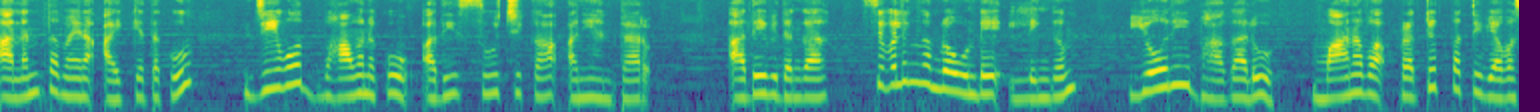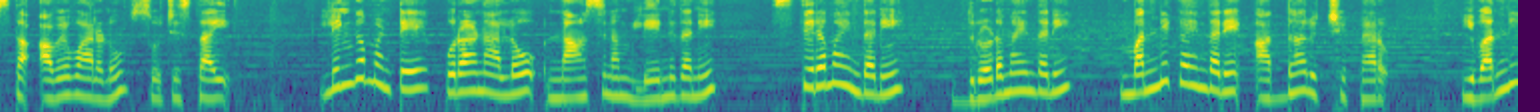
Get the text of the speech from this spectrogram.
అనంతమైన ఐక్యతకు జీవోద్భావనకు అది సూచిక అని అంటారు. అదేవిధంగా శివలింగంలో ఉండే లింగం యోని భాగాలు మానవ ప్రత్యుత్పత్తి వ్యవస్థ అవయవాలను సూచిస్తాయి. లింగం అంటే పురాణాల్లో నాశనం లేనిదని స్థిరమైందని దృఢమైందని మన్నికైందని అర్థాలు చెప్పారు. ఇవన్నీ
